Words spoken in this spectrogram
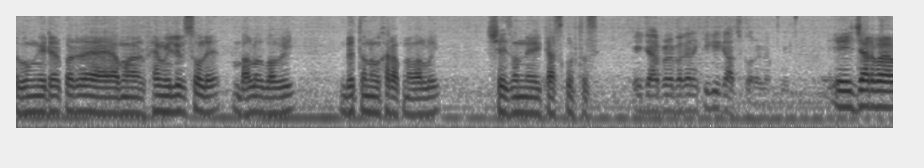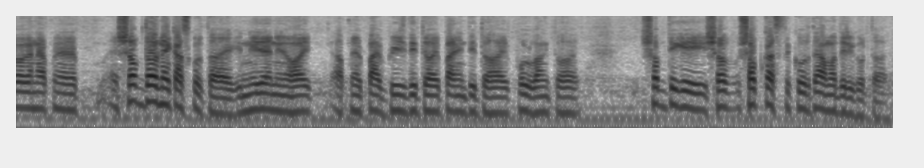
এবং এটার পর আমার ফ্যামিলিও চলে ভালোভাবেই বেতনও খারাপ না ভালোই সেই জন্য এই কাজ করতেছে। এই জারভেরা বাগানে কি কি কাজ করেন আপনি? এই জারবার বাগানে আপনার সব ধরনের কাজ করতে হয়। নিড়ানি হয় আপনার পাইপ বীজ দিতে হয় পানি দিতে হয় ফুল ভাঙতে হয়। সব দিকে সব সব কাজ করতে আমাদেরই করতে হয়।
